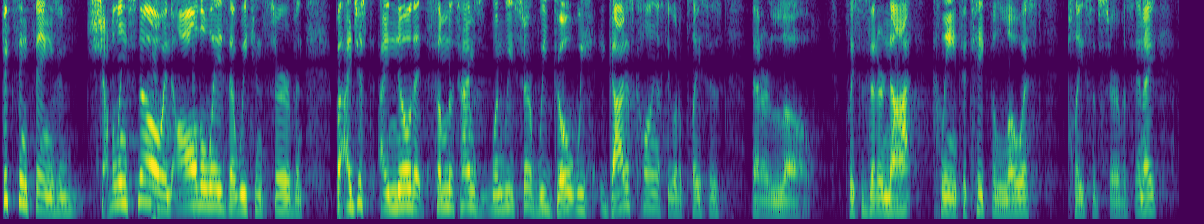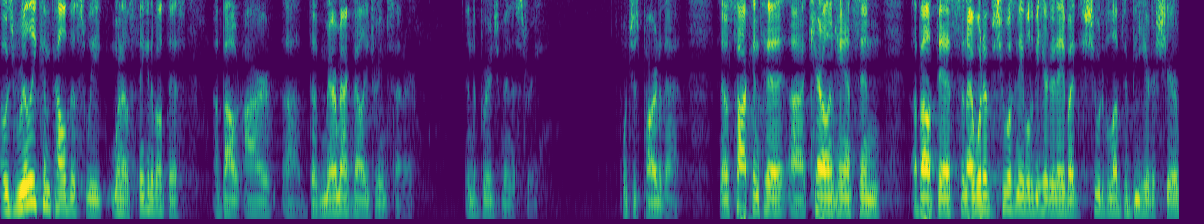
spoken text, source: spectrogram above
fixing things, and shoveling snow, and all the ways that we can serve. And but I just I know that some of the times when we serve, we go. We God is calling us to go to places that are low, places that are not clean, to take the lowest place of service. And I, I was really compelled this week when I was thinking about this about our uh, the Merrimack Valley Dream Center in the bridge ministry, which is part of that. And I was talking to uh, Carolyn Hanson about this, and I would have, she wasn't able to be here today, but she would have loved to be here to share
